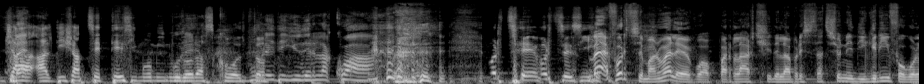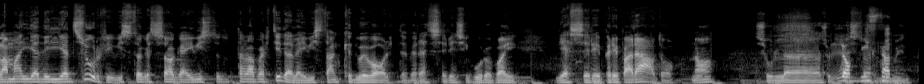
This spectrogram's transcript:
Già Beh, al diciassettesimo minuto vole, d'ascolto. Volete chiuderla qua? forse, forse sì. Beh, forse Emanuele può parlarci della prestazione di Grifo con la maglia degli azzurri, visto che so che hai visto tutta la partita, l'hai vista anche due volte per essere sicuro poi di essere preparato, no? Sul, su L'ho vista, argomento.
